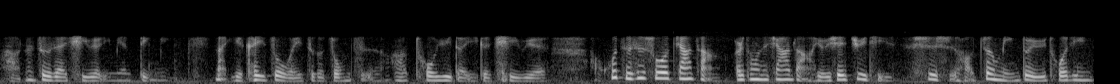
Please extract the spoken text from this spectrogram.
好，那这个在七月里面定明，那也可以作为这个终止啊托育的一个契约，好，或者是说家长儿童的家长有一些具体事实哈，证明对于托婴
